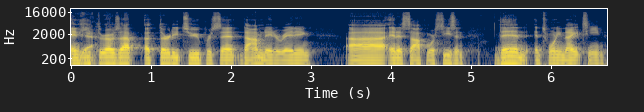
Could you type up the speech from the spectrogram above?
And he yeah. throws up a 32% dominator rating uh, in his sophomore season. Then in 2019,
